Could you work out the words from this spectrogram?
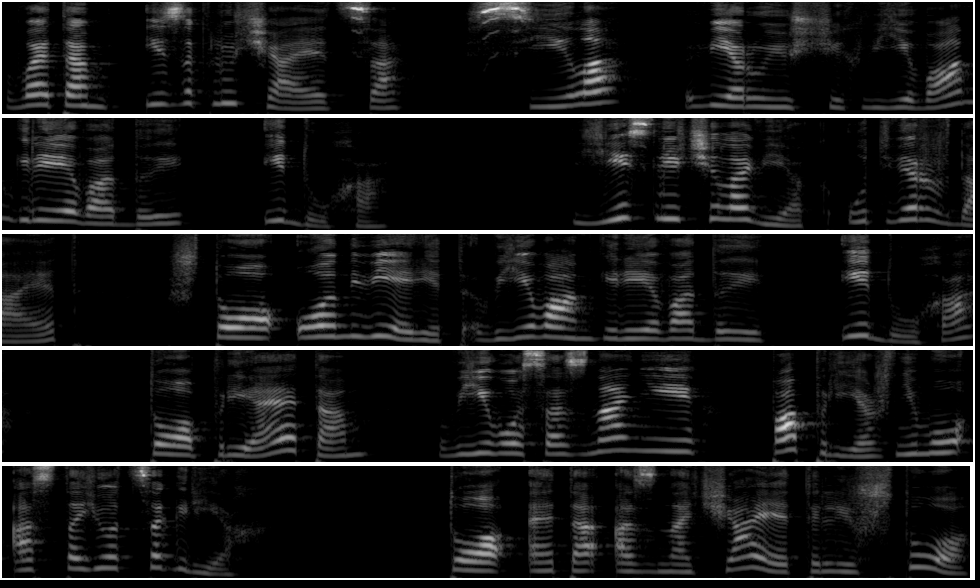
В этом и заключается сила верующих в Евангелие воды и духа. Если человек утверждает, что он верит в Евангелие воды и духа, то при этом в его сознании по-прежнему остается грех, то это означает лишь то,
